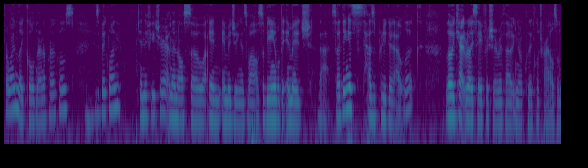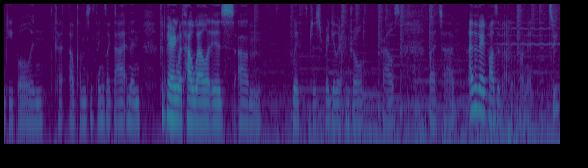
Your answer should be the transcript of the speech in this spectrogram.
for one, like gold nanoparticles Mhm. is a big one in the future, and then also in imaging as well. So being able to image that. So I think it has a pretty good outlook, though we can't really say for sure without you know clinical trials on people and kind of outcomes and things like that, and then comparing with how well it is um, with just regular control trials. But uh, I have a very positive outlook on it. Sweet.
